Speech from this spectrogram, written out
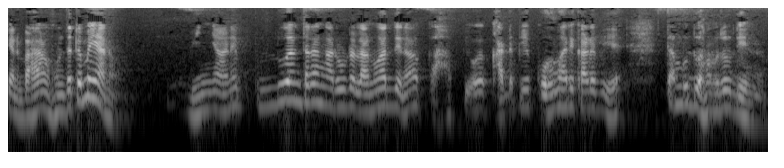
කියන්නේ බහන හොඳටම යනවා. විඥානේ පුළුවන් තරම් අරුවට ලණුවක් දෙනවා. ඔය කඩපිය කොහොම හරි කඩපිය. දැන් බුදුහමරෝ දෙනවා.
